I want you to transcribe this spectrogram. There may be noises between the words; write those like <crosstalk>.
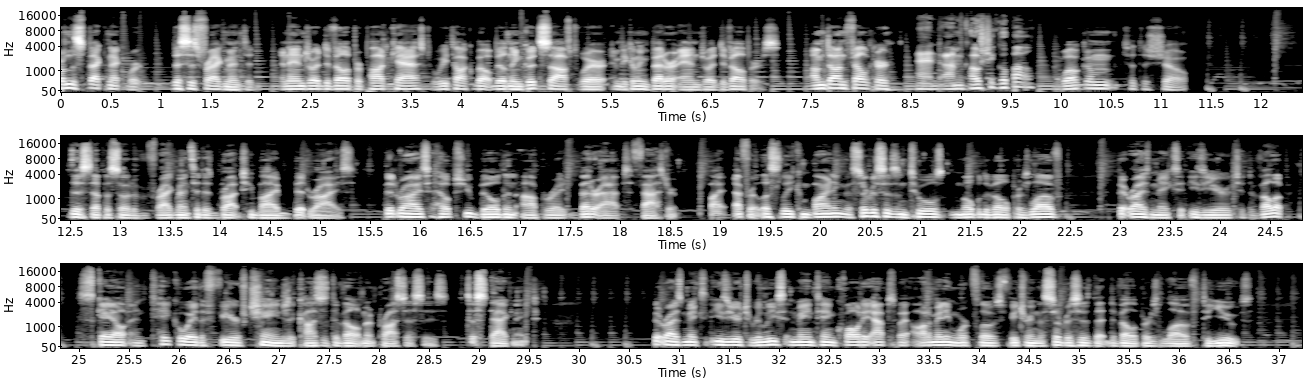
From the Spec Network, this is Fragmented, an Android developer podcast where we talk about building good software and becoming better Android developers. I'm Don Felker. And I'm Kaushik Gopal. Welcome to the show. This episode of Fragmented is brought to you by Bitrise. Bitrise helps you build and operate better apps faster by effortlessly combining the services and tools mobile developers love. Bitrise makes it easier to develop, scale, and take away the fear of change that causes development processes to stagnate. Bitrise makes it easier to release and maintain quality apps by automating workflows featuring the services that developers love to use.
